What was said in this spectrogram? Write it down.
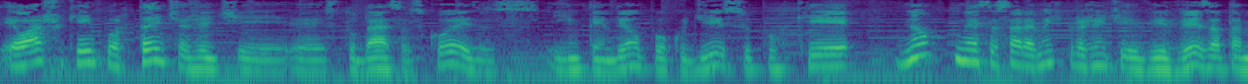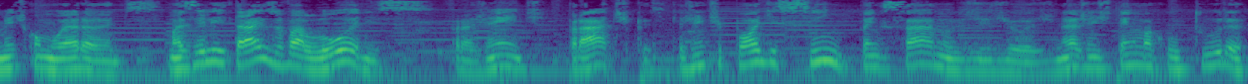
eu acho que é importante a gente é, estudar essas coisas e entender um pouco disso, porque não necessariamente para a gente viver exatamente como era antes, mas ele traz valores para gente, práticas, que a gente pode sim pensar nos dias de hoje. Né? A gente tem uma cultura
